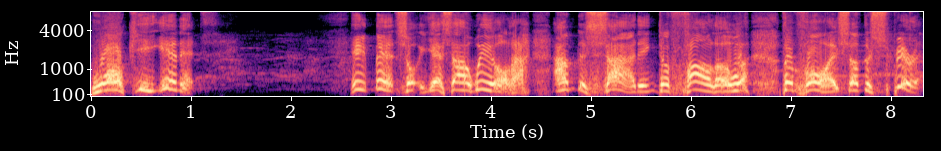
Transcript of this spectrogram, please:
walk ye in it. Amen. So, yes, I will. I'm deciding to follow the voice of the Spirit.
